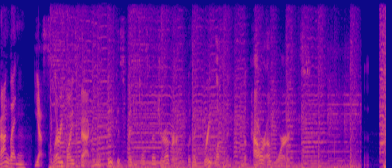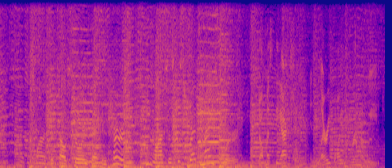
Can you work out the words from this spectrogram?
Wrong button. Yes, Larry Boy's back in the biggest VeggieTales adventure ever, with a great lesson in the power of words. Wanted to tell stories that can hurt. He wants us to spread nice word. Don't miss the action in Larry Boy's Rumor Weed.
